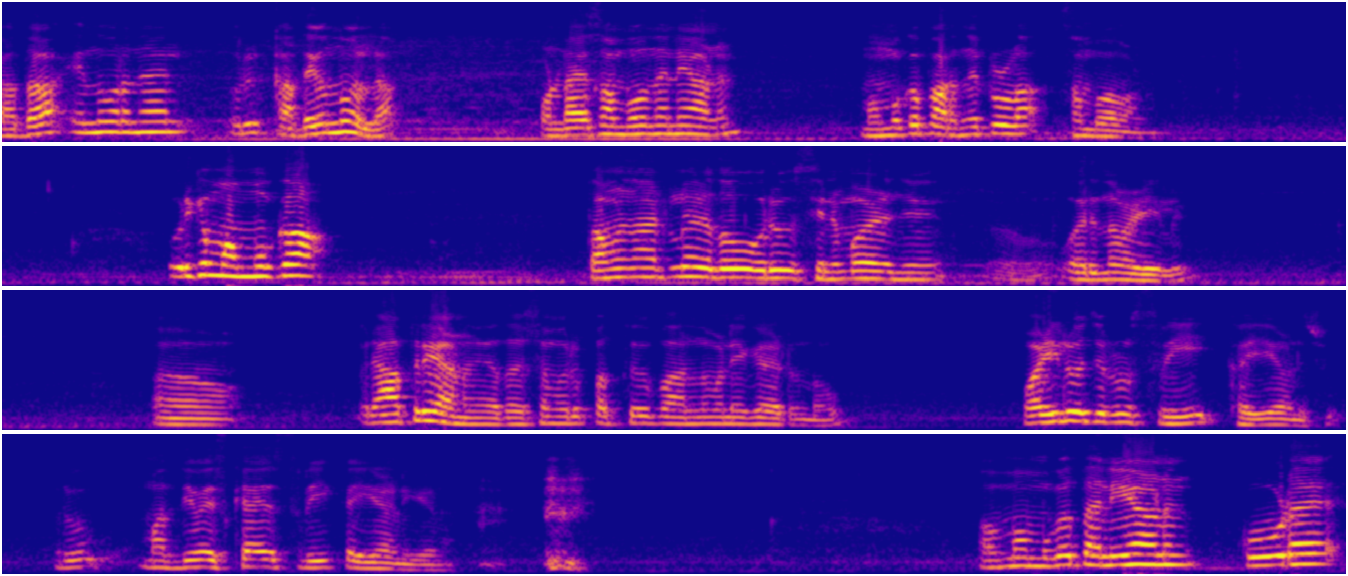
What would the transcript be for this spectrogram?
കഥ എന്ന് പറഞ്ഞാൽ ഒരു കഥയൊന്നുമല്ല. ഉണ്ടായ സംഭവം തന്നെയാണ്. മമ്മൂക്ക പറഞ്ഞിട്ടുള്ള സംഭവമാണ്. ഒരിക്കൽ മമ്മൂക്ക തമിഴ്നാട്ടിൽ ഏതോ ഒരു സിനിമ കഴിഞ്ഞ് വരുന്ന വഴിയിൽ രാത്രിയാണ് ഏകദേശം ഒരു പത്ത് പതിനൊന്ന് മണിയൊക്കെ ആയിട്ടുണ്ടാവും. വഴിയിൽ വെച്ചിട്ടൊരു സ്ത്രീ കൈ കാണിച്ചു. ഒരു മധ്യവയസ്കായ സ്ത്രീ കൈ കാണിക്കുകയാണ്. അപ്പം നമുക്ക് തനിയാണ്. കൂടെ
